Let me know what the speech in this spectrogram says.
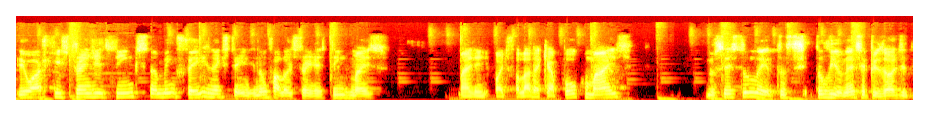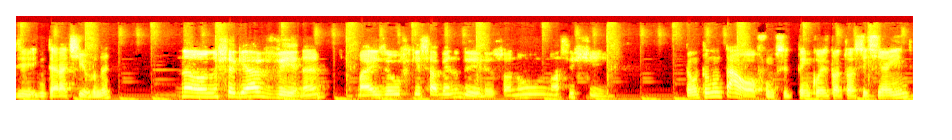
eu acho que Stranger Things também fez, né? Gente não falou Stranger Things, mas, mas a gente pode falar daqui a pouco, mas não sei se tu, lê, tu, tu viu, né, esse episódio de interativo, né? Não, eu não cheguei a ver, né? Mas eu fiquei sabendo dele, eu só não, não assisti. Então tu não tá órfão, se tem coisa para tu assistir ainda.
